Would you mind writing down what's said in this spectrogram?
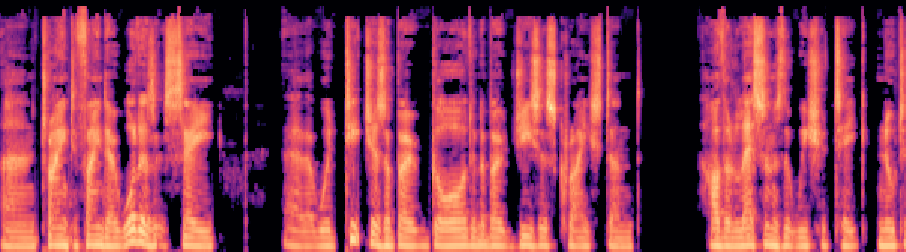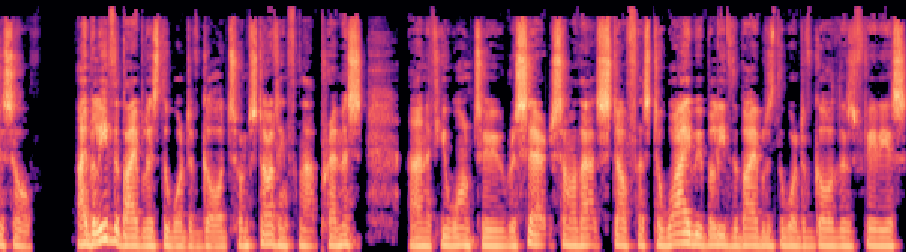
and trying to find out what does it say uh, that would teach us about God and about Jesus Christ and other lessons that we should take notice of. I believe the Bible is the Word of God, so I'm starting from that premise. And if you want to research some of that stuff as to why we believe the Bible is the Word of God, there's various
